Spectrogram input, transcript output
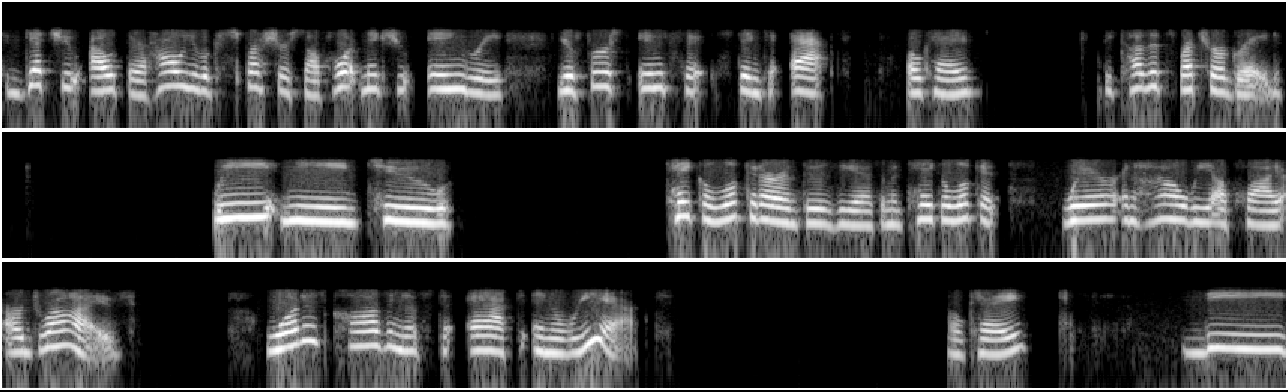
to get you out there, how you express yourself, what makes you angry, your first instinct to act, okay? Because it's retrograde, we need to take a look at our enthusiasm and take a look at where and how we apply our drive. What is causing us to act and react? Okay? The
